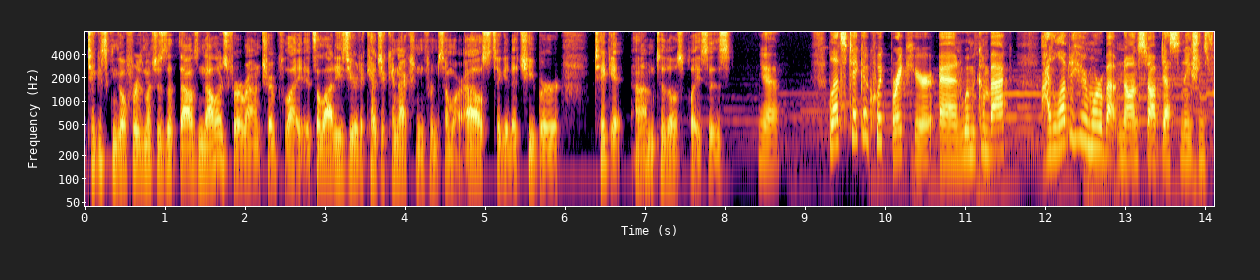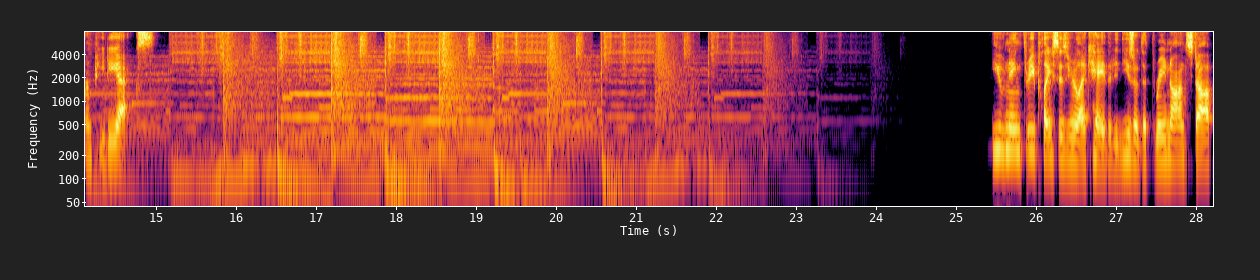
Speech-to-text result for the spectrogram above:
Tickets can go for as much as a thousand dollars for a round trip flight. It's a lot easier to catch a connection from somewhere else to get a cheaper ticket um, to those places. Yeah. Let's take a quick break here. And when we come back, I'd love to hear more about nonstop destinations from PDX. You've named three places you're like, hey, these are the three nonstop,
